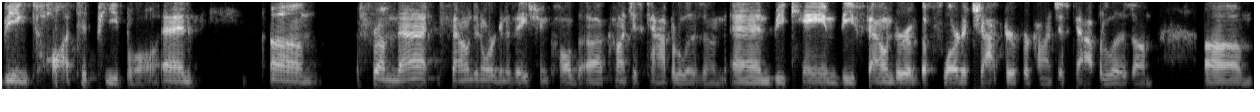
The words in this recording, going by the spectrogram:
being taught to people, and um, from that, found an organization called uh, Conscious Capitalism, and became the founder of the Florida chapter for Conscious Capitalism. Um,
